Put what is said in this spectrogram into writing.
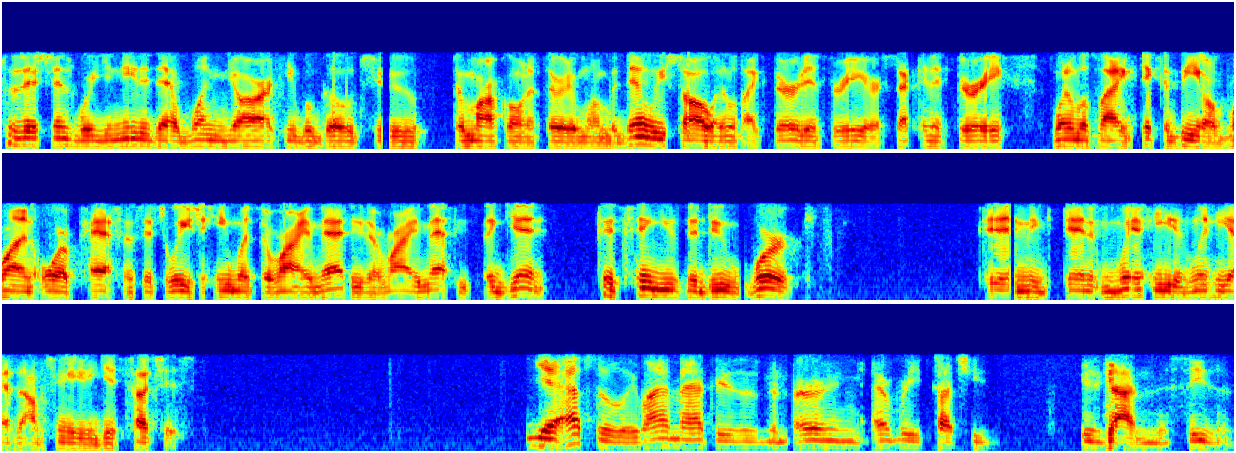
positions where you needed that one yard, he would go to Demarco on the third and one. But then we saw when it was like third and three or second and three, when it was like it could be a run or a passing situation, he went to Ryan Mathews, and Ryan Mathews again continues to do work in in when he when he has the opportunity to get touches. Yeah, absolutely. Ryan Mathews has been earning every touch he's he's gotten this season.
